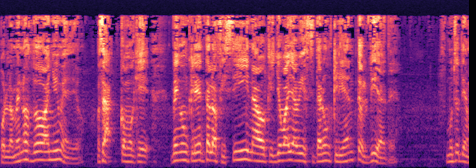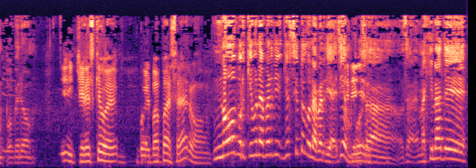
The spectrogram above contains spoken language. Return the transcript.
por lo menos dos años y medio. O sea, como que venga un cliente a la oficina o que yo vaya a visitar a un cliente, olvídate. Mucho tiempo, pero... ¿Y quieres que vuelva a pasar o...? No, porque es una pérdida, yo siento que es una pérdida de tiempo, o, sea, o sea, imagínate,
